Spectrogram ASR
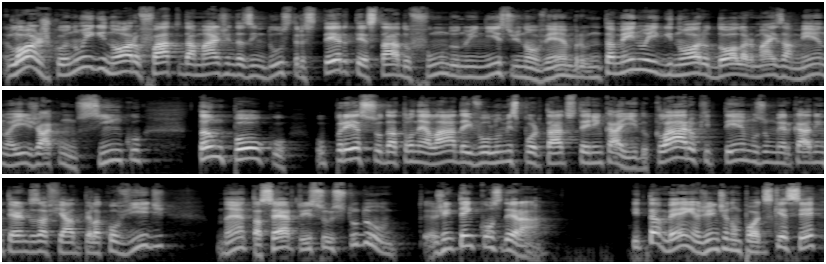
lógico, eu não ignoro o fato da margem das indústrias ter testado fundo no início de novembro, também não ignoro o dólar mais ameno aí já com 5, tampouco o preço da tonelada e volume exportados terem caído. Claro que temos um mercado interno desafiado pela Covid, né? Tá certo? Isso, isso tudo a gente tem que considerar. E também a gente não pode esquecer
